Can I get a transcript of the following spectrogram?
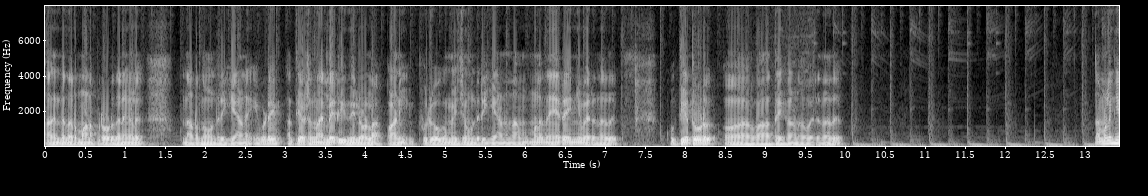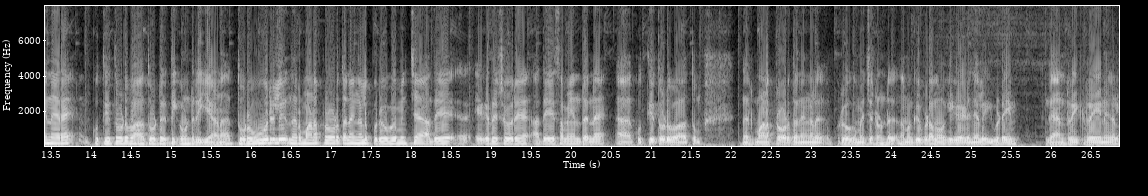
അതിന്റെ നിർമ്മാണ പ്രവർത്തനങ്ങൾ നടന്നുകൊണ്ടിരിക്കുകയാണ്. ഇവിടെയും അത്യാവശ്യം നല്ല രീതിയിലുള്ള പണി പുരോഗമിച്ചുകൊണ്ടിരിക്കുകയാണ്. നമ്മൾ നേരെ ഇനി വരുന്നത് കുത്തിയത്തോട് ഭാഗത്തേക്കാണ് വരുന്നത്. നമ്മളിഞ്ഞ് നേരെ കുത്തിയത്തോട് ഭാഗത്തോട്ട് എത്തിക്കൊണ്ടിരിക്കുകയാണ്. തുറവൂരിൽ നിർമ്മാണ പ്രവർത്തനങ്ങൾ പുരോഗമിച്ച അതേ ഏകദേശം ഒരു അതേ സമയം തന്നെ കുത്തിയത്തോട് ഭാഗത്തും നിർമ്മാണ പ്രവർത്തനങ്ങൾ പുരോഗമിച്ചിട്ടുണ്ട്. നമുക്കിവിടെ നോക്കിക്കഴിഞ്ഞാൽ ഇവിടെയും ഗാൻട്രി ക്രെയിനുകൾ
